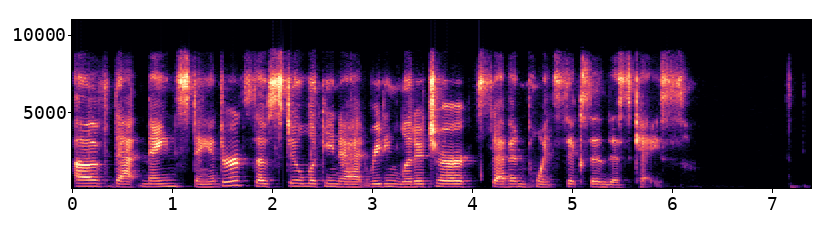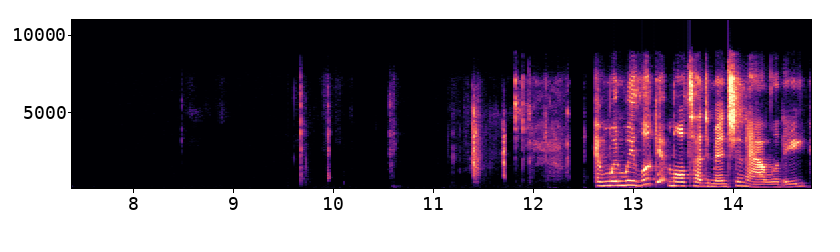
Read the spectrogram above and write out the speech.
of that main standard. So still looking at reading literature 7.6 in this case. And when we look at multidimensionality,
